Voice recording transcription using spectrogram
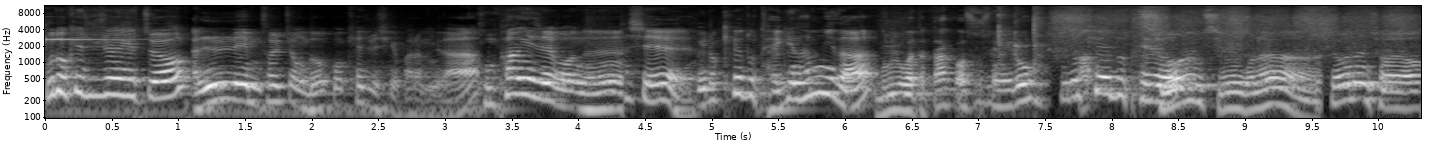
구독해 주셔야겠죠? 알림 설정도 꼭 해주시기 바랍니다. 곰팡이 제거는 사실 이렇게 해도 되긴 합니다. 물로 갖다 닦아 수세미로? 이렇게 해도 돼요. 지원은 지는구나 지원은 져요.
